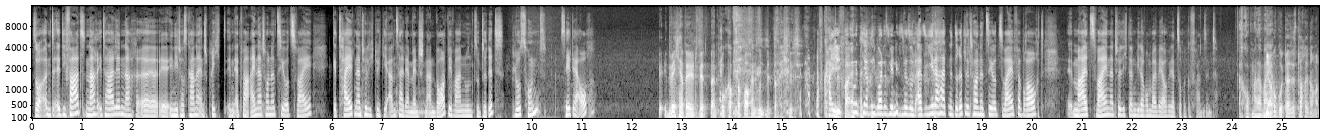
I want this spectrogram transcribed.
So, und äh, die Fahrt nach Italien, nach, äh, in die Toskana entspricht in etwa einer Tonne CO2, geteilt natürlich durch die Anzahl der Menschen an Bord. Wir waren nun zu dritt plus Hund. Zählt der auch? In welcher Welt wird beim Pro-Kopf-Verbrauch ein Hund mitberechnet? Auf keinen Fall. Gut, ich, hab, ich wollte es wenigstens versuchen. Also jeder hat eine Dritteltonne CO2 verbraucht, mal zwei natürlich dann wiederum, weil wir auch wieder zurückgefahren sind. Ach, guck mal, da war ja. Ja, aber gut, das ist doch in Ordnung.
